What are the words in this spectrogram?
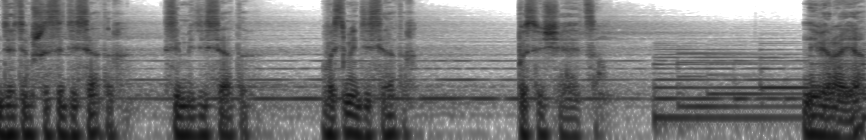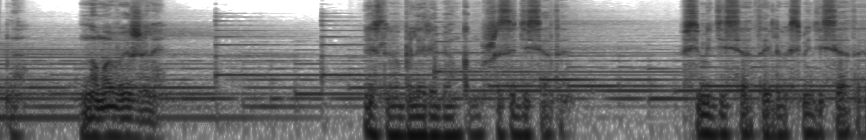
Детям 60-х, 70-х, 80-х посвящается. Невероятно, но мы выжили. Если вы были ребенком в 60-е, в 70-е или 80-е,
